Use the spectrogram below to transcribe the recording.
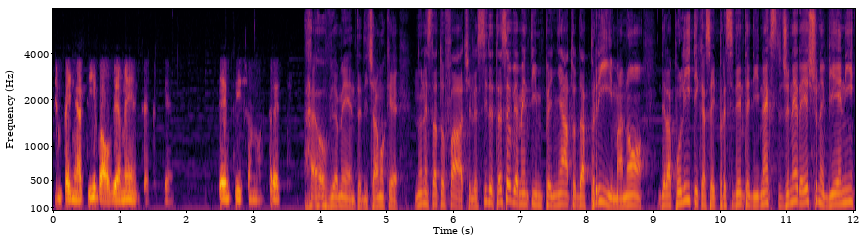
impegnativa ovviamente perché i tempi sono stretti. Eh, ovviamente, diciamo che non è stato facile. Side, te sei ovviamente impegnato da prima no, della politica, sei presidente di Next Generation e vieni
